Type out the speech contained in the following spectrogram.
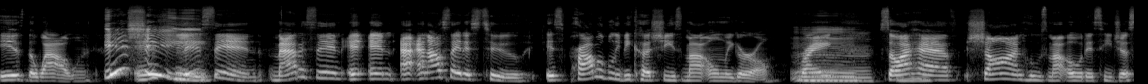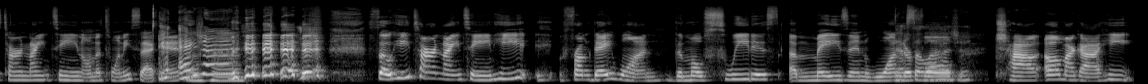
is the wild one. Is she? Listen, Madison, and, and and I'll say this too. It's probably because she's my only girl, right? Mm-hmm. So I mm-hmm. have Sean, who's my oldest. He just turned nineteen on the twenty second. Hey, Sean. Mm-hmm. so he turned 19 he from day one the most sweetest amazing wonderful child oh my god he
